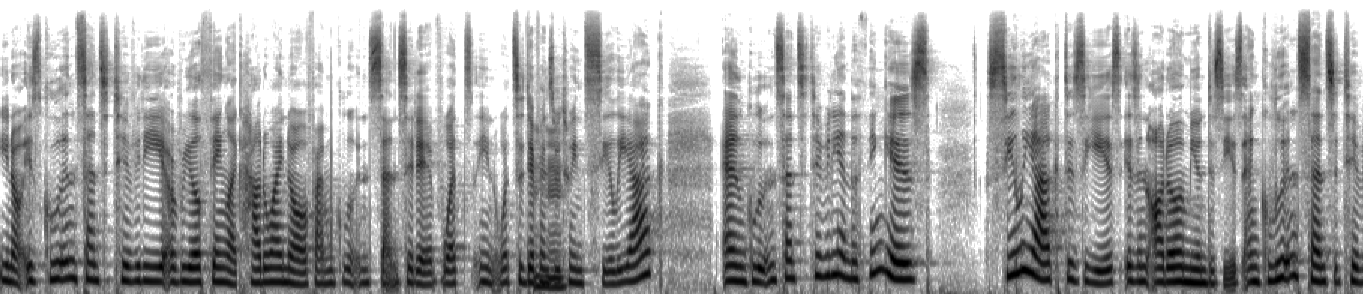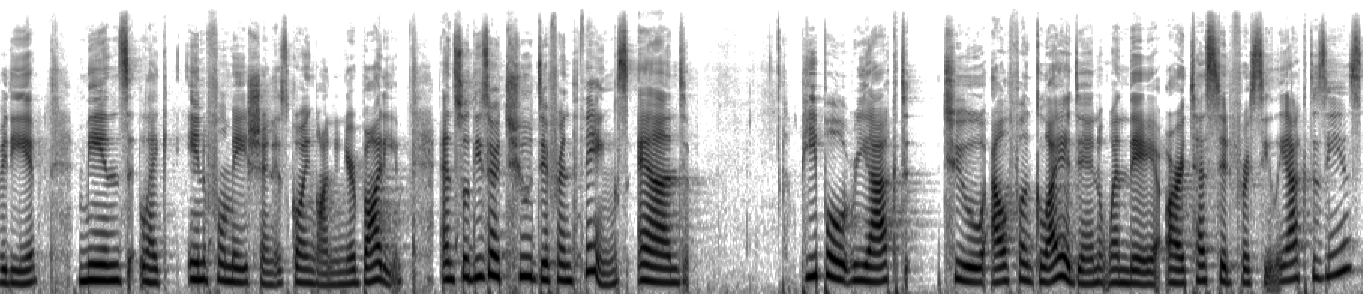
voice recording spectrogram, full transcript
you know, is gluten sensitivity a real thing? Like, how do I know if I'm gluten sensitive? What's, you know, what's the difference between celiac and gluten sensitivity? And the thing is, celiac disease is an autoimmune disease, and gluten sensitivity means like inflammation is going on in your body. And so these are two different things. And people react to alpha gliadin when they are tested for celiac disease,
